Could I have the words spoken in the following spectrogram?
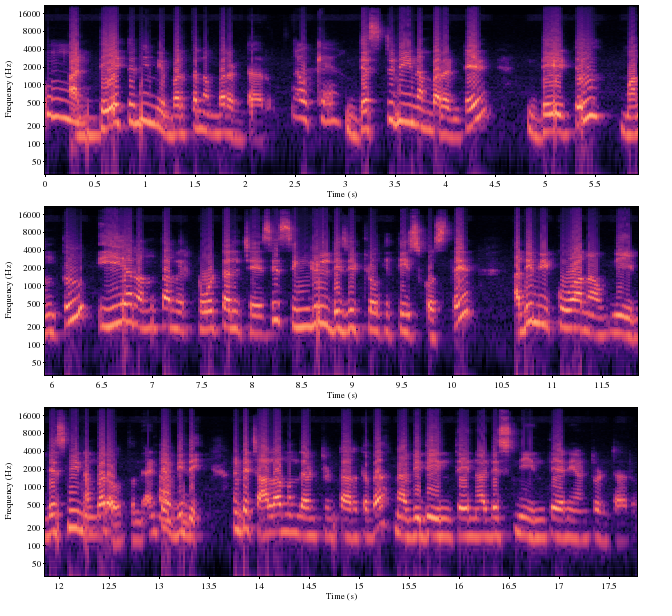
Hmm. ఆ డేట్ని మీ బర్త్ నంబర్ అంటారు. ఓకే డెస్టినీ నంబర్ అంటే డేట్ మంత్ ఇయర్ అంతా మీరు టోటల్ చేసి సింగిల్ డిజిట్లోకి తీసుకొస్తే అది మీ కువా న- మీ డెస్టినీ నంబర్ అవుతుంది. అంటే. విధి. అంటే చాలా మంది అంటుంటారు కదా నా విధి ఇంతే నా డెస్టినీ ఇంతే అని అంటుంటారు.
